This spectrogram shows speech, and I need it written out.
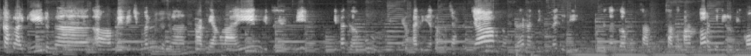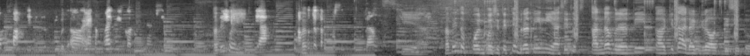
dekat lagi dengan uh, manajemen Manajemen. dengan part yang lain gitu ya jadi kita gabung gitu. yang tadinya terpecah-pecah mudah-mudahan nanti kita jadi dengan gabung satu, satu kantor jadi lebih kompak jadi lebih Betul. uh, enak lagi koordinasi tapi jadi ya aku tetap positif banget iya tapi itu poin positifnya berarti ini ya situ tanda berarti uh, kita ada growth di situ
